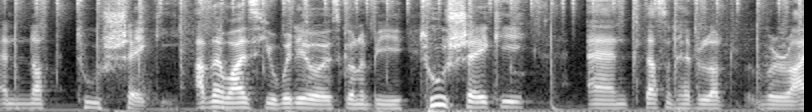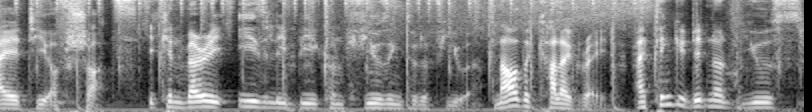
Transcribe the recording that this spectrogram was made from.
and not too shaky. Otherwise your video is gonna be too shaky and doesn't have a lot variety of shots. It can very easily be confusing to the viewer. Now the color grade. I think you did not use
